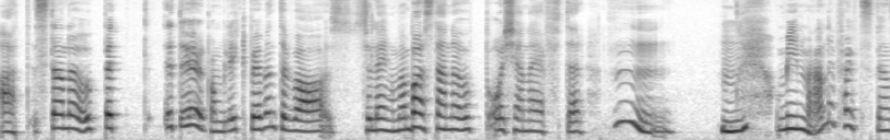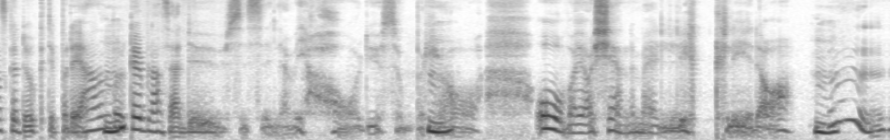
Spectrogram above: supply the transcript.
Att stanna upp ett, ett ögonblick, behöver inte vara så länge, men bara stanna upp och känna efter. Hmm, Mm. Och min man är faktiskt ganska duktig på det. Han mm. brukar ibland säga Du Cecilia, vi har det ju så bra. Mm. Åh, vad jag känner mig lycklig idag. Mm. mm.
